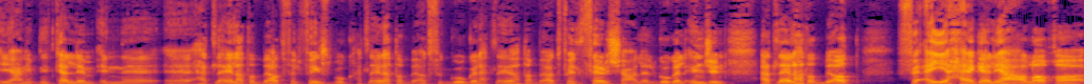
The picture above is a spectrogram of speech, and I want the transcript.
يعني بنتكلم إن آه، هتلاقي لها تطبيقات في الفيسبوك هتلاقي لها تطبيقات في جوجل هتلاقي لها تطبيقات في ال search على الجوجل engine هتلاقي لها تطبيقات في أي حاجة ليها علاقة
